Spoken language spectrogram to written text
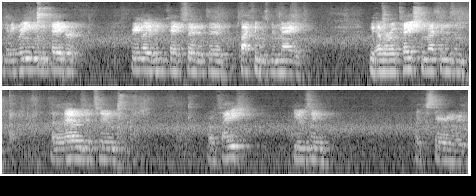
You get a green indicator, green light indicator saying that the vacuum has been made. We have a rotation mechanism that allows you to rotate using like a steering wheel.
